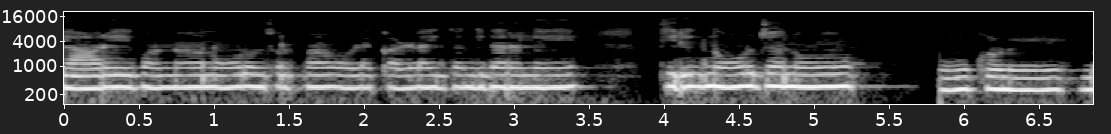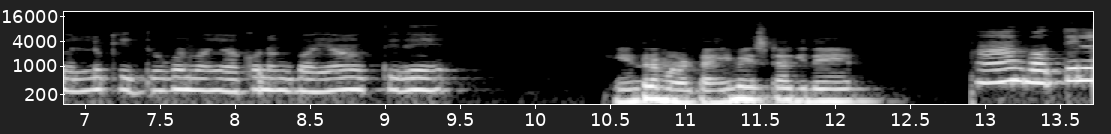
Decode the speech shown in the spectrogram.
ಯಾರೇ ಬಣ್ಣ ನೋಡು ಒಂದು ಸ್ವಲ್ಪ ಒಳ್ಳೆ ಕಳ್ಳ ಇದ್ದಂಗಿದಾರಲ್ಲಿ ತಿರುಗಿ ನೋಡು ಜನು ಹ್ಞೂ ಕಣೆ ಮೆಲ್ಲಕ್ಕೆ ಎದ್ದೋಗಣ್ವ ಯಾಕೋ ನಂಗೆ ಭಯ ಆಗ್ತಿದೆ. ಏನ್ರಮ್ಮ ಟೈಮ್ ಎಷ್ಟಾಗಿದೆ ಹಾ ಗೊತ್ತಿಲ್ಲ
